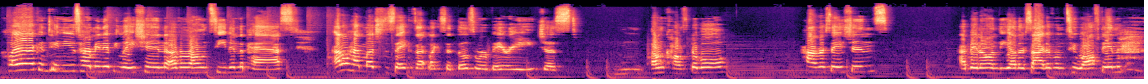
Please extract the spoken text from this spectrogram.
Clara continues her manipulation of her own seed in the past. I don't have much to say because, like I said, those were very just uncomfortable conversations. I've been on the other side of them too often.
